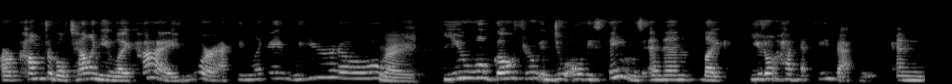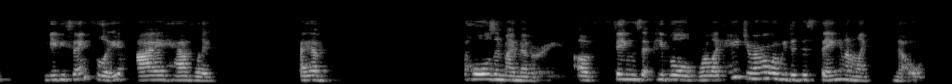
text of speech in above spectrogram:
are comfortable telling you like hi you are acting like a weirdo Right. you will go through and do all these things and then like you don't have that feedback loop and maybe thankfully i have like i have holes in my memory of things that people were like hey do you remember when we did this thing and i'm like no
